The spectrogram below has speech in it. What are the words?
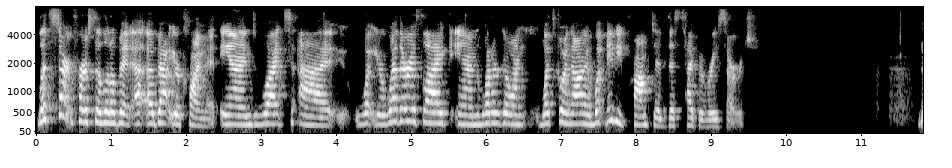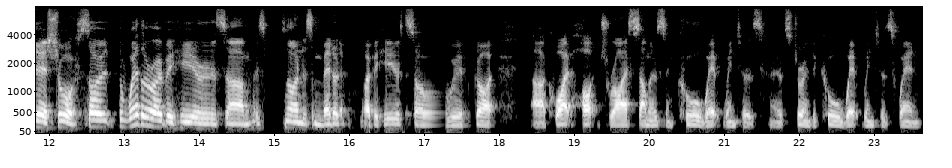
Let's start first a little bit uh, about your climate and what uh, what your weather is like, and what are going what's going on, and what maybe prompted this type of research. Yeah, sure. So the weather over here is um, it's known as a meta over here. So we've got uh, quite hot, dry summers and cool, wet winters. And it's during the cool, wet winters when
